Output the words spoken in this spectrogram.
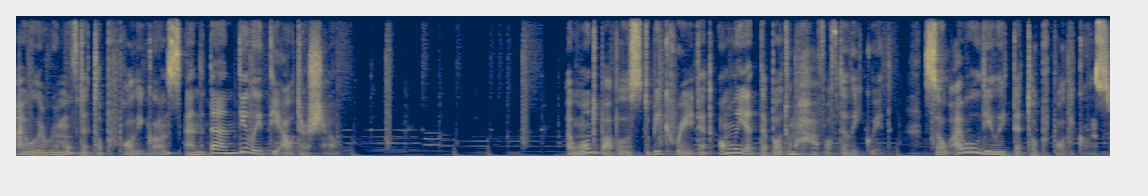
I will remove the top polygons and then delete the outer shell. I want bubbles to be created only at the bottom half of the liquid, so I will delete the top polygons.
